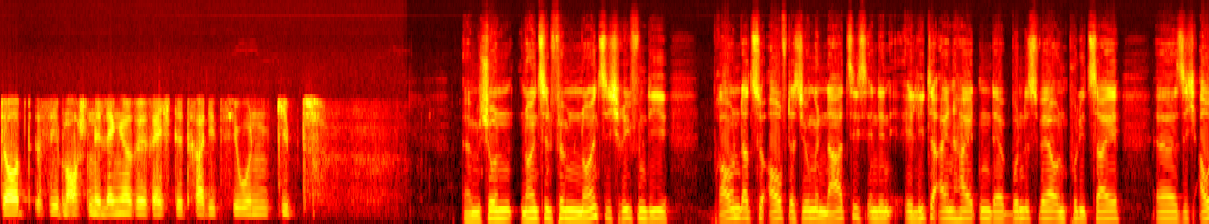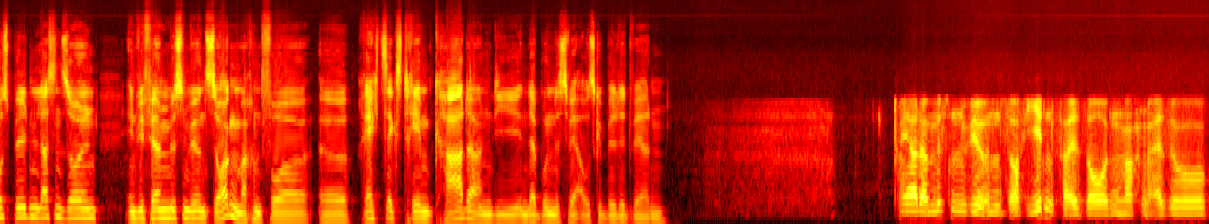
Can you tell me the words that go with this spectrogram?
dort es eben auch schon eine längere rechte Tradition gibt. Ähm, schon 1995 riefen die Braun dazu auf, dass junge Nazis in den Eliteeinheiten der Bundeswehr und Polizei äh, sich ausbilden lassen sollen. Inwiefern müssen wir uns Sorgen machen vor äh, rechtsextremen Kadern, die in der Bundeswehr ausgebildet werden? Ja, da müssen wir uns auf jeden Fall Sorgen machen. Also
